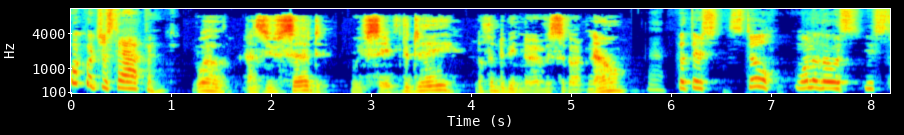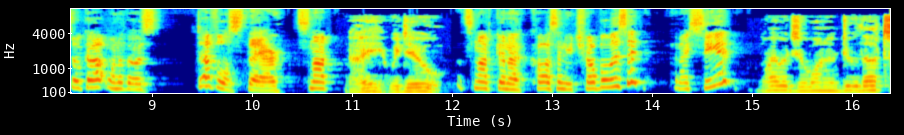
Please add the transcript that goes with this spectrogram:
Look what just happened. Well, as you said, we've saved the day. Nothing to be nervous about now. Yeah. But there's still one of those. You've still got one of those devils there. It's not. Aye, we do. It's not gonna cause any trouble, is it? Can I see it? Why would you want to do that?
